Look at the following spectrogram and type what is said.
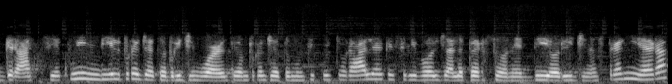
Grazie, quindi il progetto Bridging World è un progetto multiculturale che si rivolge alle persone di origine straniera,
